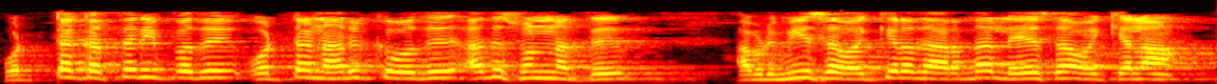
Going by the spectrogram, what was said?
ஒட்டை கத்தரிப்பது ஒட்டை நறுக்குவது அது சுண்ணத்து. அப்படி மீசை வைக்கிறதா இருந்தால் லேசாக வைக்கலாம்.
